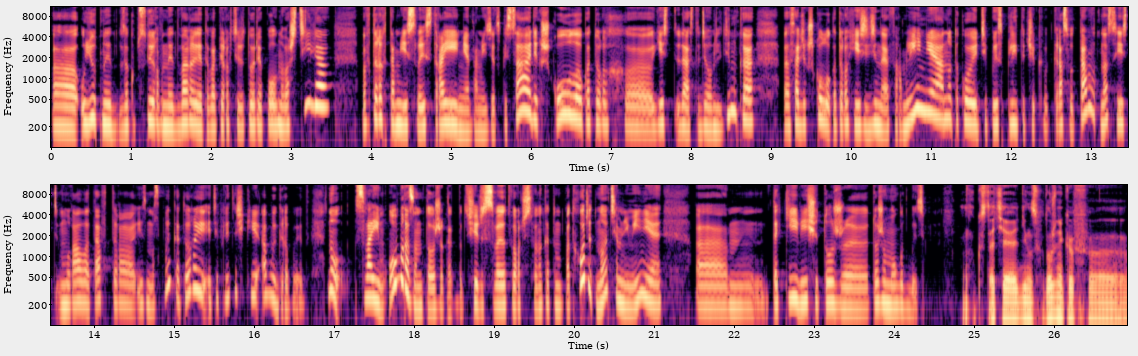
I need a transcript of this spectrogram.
э, уютные закапсулированные дворы — это, во-первых, территория полного штиля, во-вторых, там есть свои строения, там есть детский садик, школа, у которых э, есть, да, стадион Лединка, э, садик-школа, у которых есть единое оформление, оно такое типа из плиточек. Как раз вот там вот у нас есть мурал от автора из Москвы, который эти плиточки обыгрывает. Ну, своим образом тоже, как бы через свое творчество он к этому подходит, но тем не менее э, такие вещи тоже, тоже могут быть. Ну, кстати, один из художников э,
